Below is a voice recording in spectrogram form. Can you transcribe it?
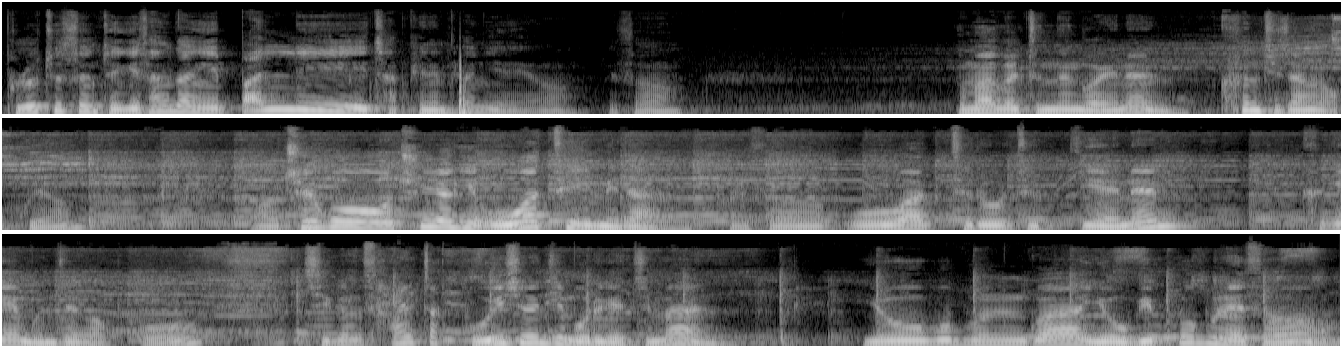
블루투스는 되게 상당히 빨리 잡히는 편이에요. 그래서 음악을 듣는 거에는 큰 지장은 없고요. 어, 최고 출력이 5W입니다. 그래서 5W로 듣기에는 크게 문제가 없고 지금 살짝 보이시는지 모르겠지만 이 부분과 이 윗부분에서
